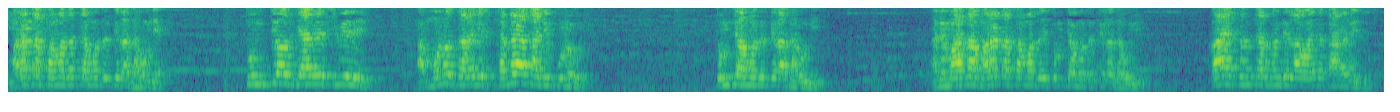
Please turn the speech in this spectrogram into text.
मराठा समाजाच्या मदतीला धावून या. तुमच्यावर ज्यावेळेस वेळी वेळ येईल हा मनोज जरागे सगळ्यात आधी पुढे होईल. तुमच्या मदतीला धावली आणि माझा मराठा समाजही तुमच्या मदतीला धावली काय संचारबंदी लावायचं कारण आहे तिथं?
